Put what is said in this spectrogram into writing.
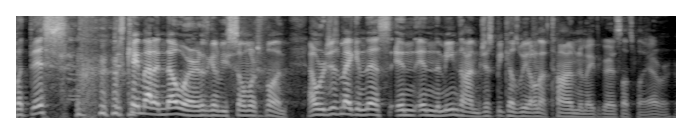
But this just came out of nowhere and it's gonna be so much fun. And we're just making this in in the meantime just because we don't have time to make the greatest Let's Play ever.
